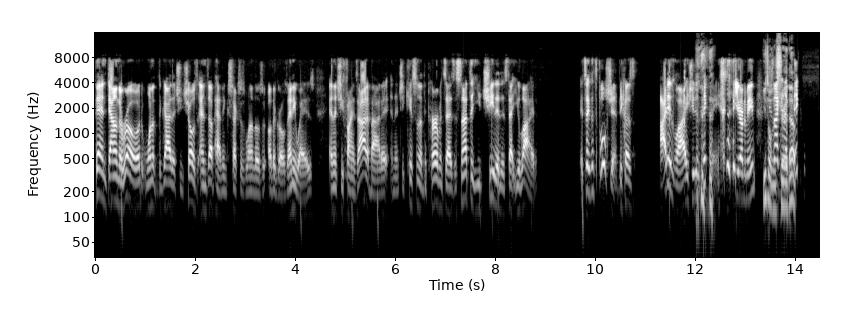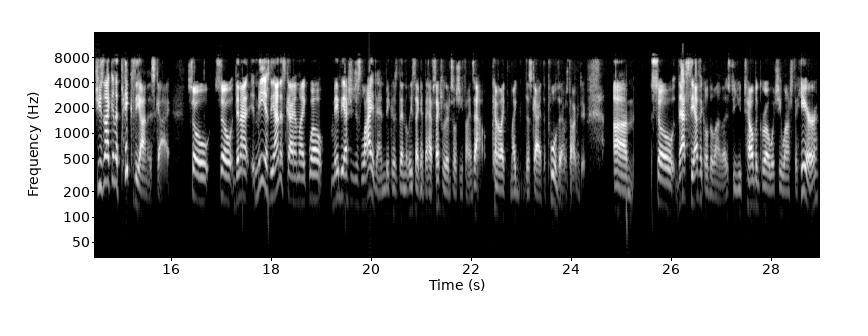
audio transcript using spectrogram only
Then down the road, one of the guy that she chose ends up having sex with one of those other girls, anyways. And then she finds out about it, and then she kicks him to the curb and says, "It's not that you cheated; it's that you lied." It's like that's bullshit because I didn't lie; she didn't pick me. you know what I mean? You told she's not gonna up. Pick, she's not going to pick the honest guy. So, so then I, me as the honest guy, I'm like, well, maybe I should just lie then, because then at least I get to have sex with her until she finds out. Kind of like my this guy at the pool that I was talking to. Um, so that's the ethical dilemma: is do you tell the girl what she wants to hear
